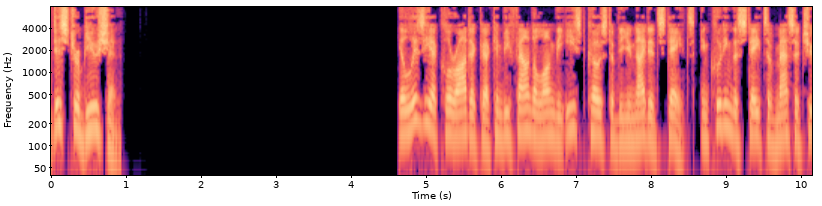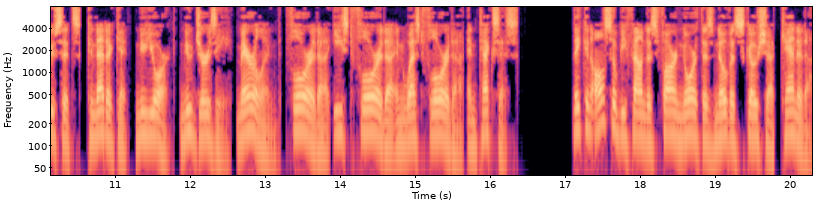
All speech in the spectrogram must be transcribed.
Distribution Elysia chlorotica can be found along the east coast of the United States, including the states of Massachusetts, Connecticut, New York, New Jersey, Maryland, Florida East Florida and West Florida and Texas. They can also be found as far north as Nova Scotia, Canada.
